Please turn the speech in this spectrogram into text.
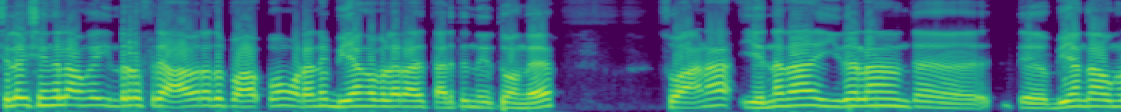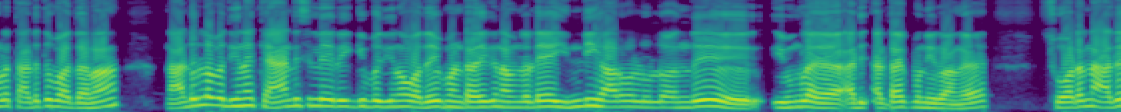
சில விஷயங்கள் அவங்க இன்டர்ஃபியர் ஆகிறத பார்ப்போம். உடனே பியாங்க பலர் அதை தடுத்து நிறுத்துவாங்க. ஸோ ஆனால் என்னதான் இதெல்லாம் இந்த பியாங்கா அவங்கள தடுத்து பார்த்தாலும் நடுவில் பார்த்தீங்கன்னா கேண்டிஸ்ல இறக்கி பார்த்தீங்கன்னா உதவி பண்ணுறதுக்கு நம்மளுடைய இந்தி ஹார்வல் உள்ள வந்து இவங்கள அடி அட்டாக் பண்ணிடுவாங்க. ஸோ உடனே அதை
